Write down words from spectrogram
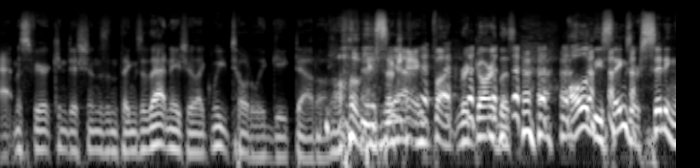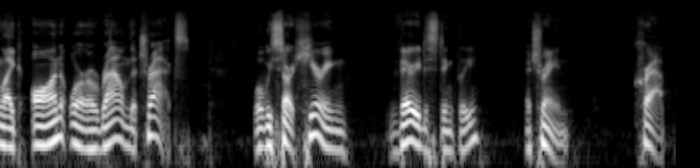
atmospheric conditions and things of that nature. Like we totally geeked out on all of this. Okay, but regardless, all of these things are sitting like on or around the tracks. Well, we start hearing very distinctly a train. Crap,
